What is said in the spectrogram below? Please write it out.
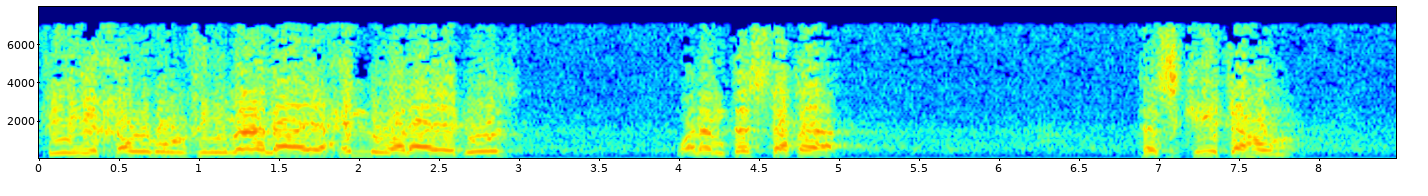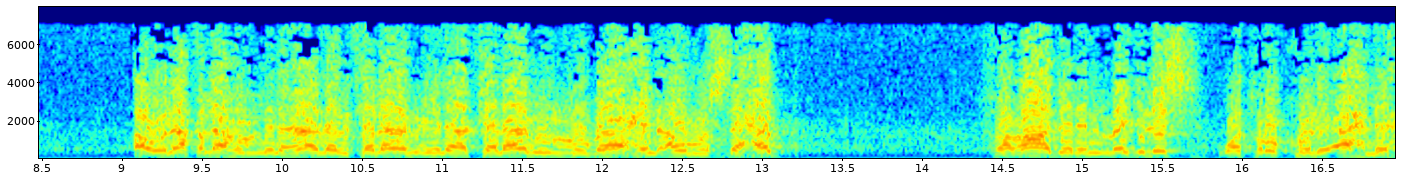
فيه خوض فيما لا يحل ولا يجوز ولم تستطع تسكيتهم أو نقلهم من هذا الكلام إلى كلام مباح أو مستحب فغادر المجلس واتركه لأهله.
